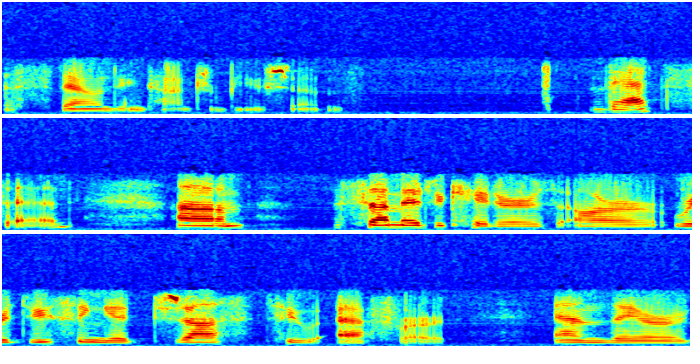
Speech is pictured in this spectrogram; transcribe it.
astounding contributions. That said, um, some educators are reducing it just to effort, and they're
